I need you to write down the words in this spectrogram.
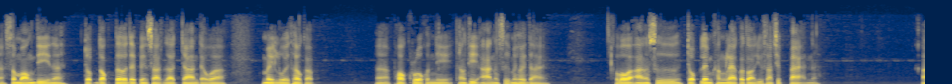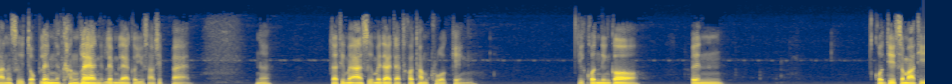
นะสมองดีนะ จบด็อกเตอร์ได้เป็นศาสตราจารย์ แต่ว่าไม่รวยเท่ากับพ่อครัวคนนี้ ทั้งที่อ่านหนังสือไม่ค่อยได้เขาบอกว่าอ่านหนังสือจบเล่มครั้งแรกก็ตอนอายุสามสิบแปดนะอ่านหนังสือจบเล่มเนี่ยครั้งแรกเนี่ยเล่มแรกก็อายุสามสิบแปดนะ แต่ถึงแม้อ่านหนังสือไม่ได้แต่เขาทำครัวเก่ง อีกคนหนึ่งก็เป็นคนที่สมาธิ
